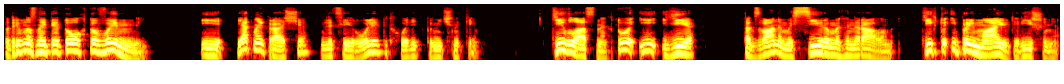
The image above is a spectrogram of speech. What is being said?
потрібно знайти того, хто винний. І як найкраще для цієї ролі підходять помічники. Ті, власне, хто і є так званими сірими генералами, ті, хто і приймають рішення.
